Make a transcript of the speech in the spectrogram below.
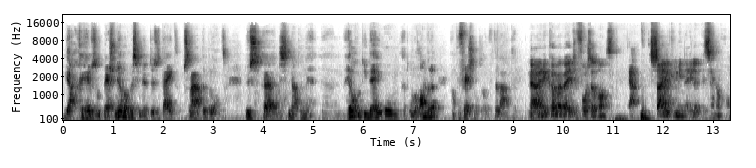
ja, gegevens van het personeel wat misschien in de tussentijd op straat belandt. Dus eh, het is inderdaad een, een heel goed idee om het onderhandelen aan professionals over te laten. Nou, en ik kan me een beetje voorstellen, want ja, cybercriminelen, het zijn ook gewoon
